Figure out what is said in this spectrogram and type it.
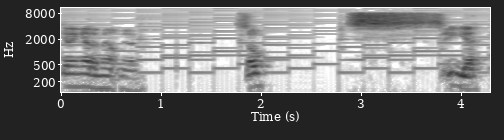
getting out of Mount Moon. So, see ya.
